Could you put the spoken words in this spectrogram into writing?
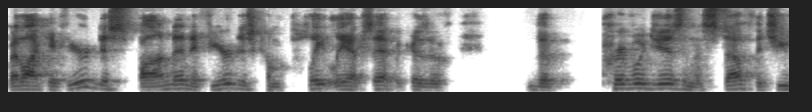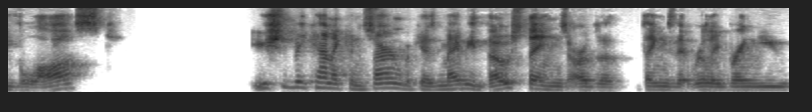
but like if you're despondent if you're just completely upset because of the privileges and the stuff that you've lost you should be kind of concerned because maybe those things are the things that really bring you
